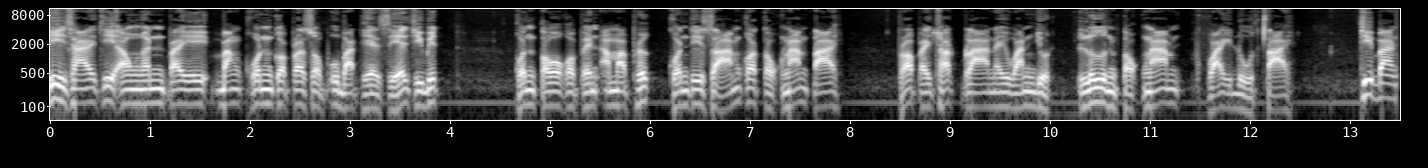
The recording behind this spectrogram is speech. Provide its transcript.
พี่ชายที่เอาเงินไปบางคนก็ประสบอุบัติเหตุเสียชีวิต คนโตก็เป็นอมพฤกษ์คนที่สามก็ตกน้ำตาย เพราะไปช็อตปลาในวันหยุดลื่นตกน้ำไฟดูดตาย ที่บ้าน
